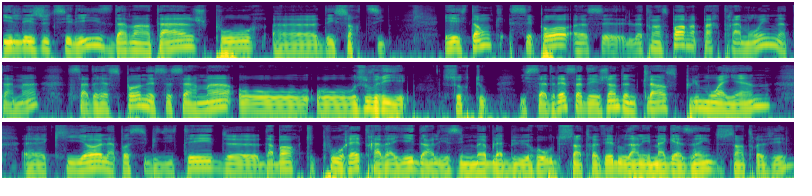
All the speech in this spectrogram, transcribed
ils les utilisent davantage pour euh, des sorties. Et donc, c'est pas euh, le transport par tramway notamment s'adresse pas nécessairement aux, ouvriers surtout. Il s'adresse à des gens d'une classe plus moyenne euh, qui a la possibilité de d'abord qui pourraient travailler dans les immeubles à bureaux du centre-ville ou dans les magasins du centre-ville.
